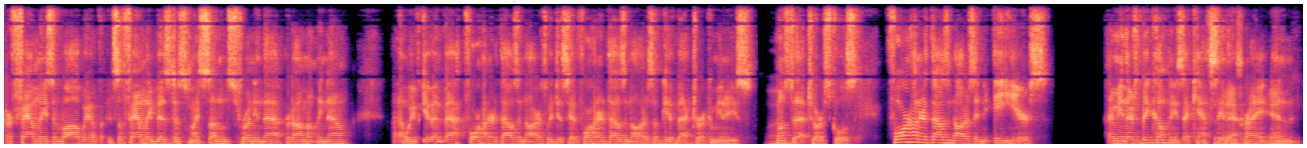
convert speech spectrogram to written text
our family's involved. We have it's a family business. My son's running that predominantly now. Uh, we've given back four hundred thousand dollars. We just hit four hundred thousand dollars of give back to our communities. Wow. Most of that to our schools. Four hundred thousand dollars in eight years. I mean, there's big companies that can't That's say amazing. that, right? Yeah. And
